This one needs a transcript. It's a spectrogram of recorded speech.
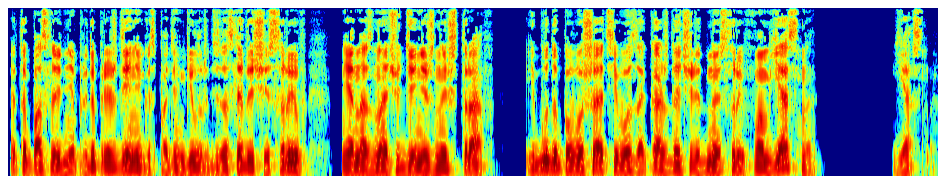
Это последнее предупреждение, господин Гилларди. За следующий срыв я назначу денежный штраф и буду повышать его за каждый очередной срыв. Вам ясно? Ясно.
